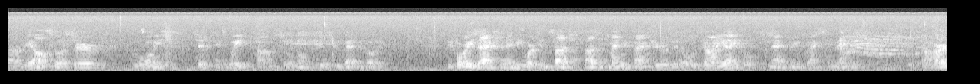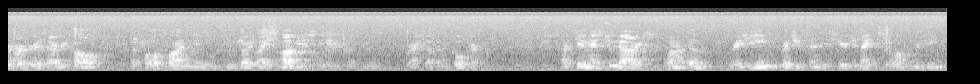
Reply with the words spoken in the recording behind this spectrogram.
Uh, they also serve who only sit and wait, Tom, so don't feel too bad about it. Before his accident, he worked in sausage, sausage manufacture with old Johnny Eichel, and that brings back some memories. A hard worker, as I recall, but full of fun and enjoyed life. Obviously, he racked up in a go-kart. Uh, Tim has two daughters. One of them, Regine Richardson, is here tonight, so welcome, Regine.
